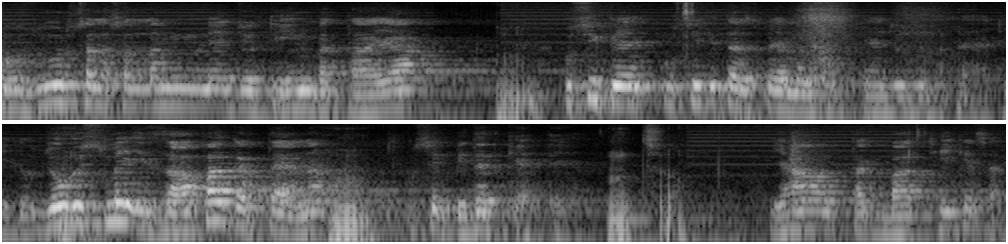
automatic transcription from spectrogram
हुजूर सल्लल्लाहु अलैहि वसल्लम ने जो दीन बताया उसी पे उसी की तरफ़ पे अमल करते हैं जो जो बताया ठीक है? जो इसमें इजाफा करता है ना उसे बिदत कहते हैं। अच्छा। यहाँ तक बात ठीक है सर?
